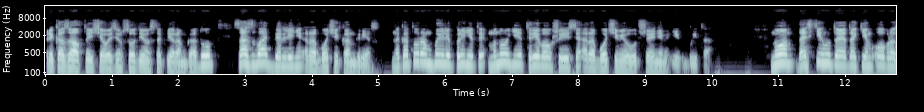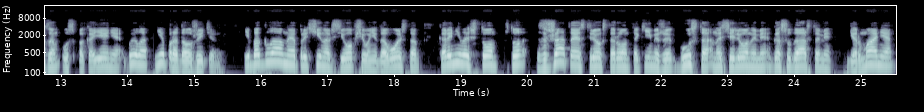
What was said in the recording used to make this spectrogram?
приказал в 1891 году созвать в Берлине рабочий конгресс, на котором были приняты многие требовавшиеся рабочими улучшениями их быта. Но достигнутое таким образом успокоение было непродолжительным, ибо главная причина всеобщего недовольства коренилась в том, что сжатая с трех сторон такими же густо населенными государствами Германия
